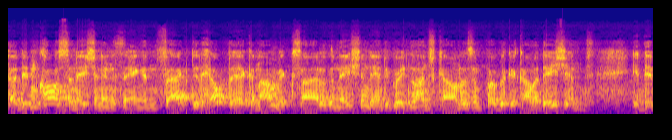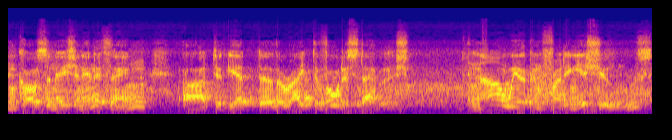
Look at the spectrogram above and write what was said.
Uh, didn't cost the nation anything. In fact, it helped the economic side of the nation to integrate lunch counters and public accommodations. It didn't cost the nation anything uh, to get uh, the right to vote established. And now we are confronting issues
